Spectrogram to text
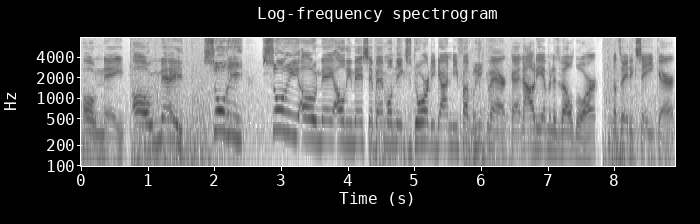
Oh nee. Oh nee. Sorry. Sorry. Oh nee, al die mensen hebben helemaal niks door die daar in die fabriek werken. Nou, die hebben het wel door. Dat weet ik zeker.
